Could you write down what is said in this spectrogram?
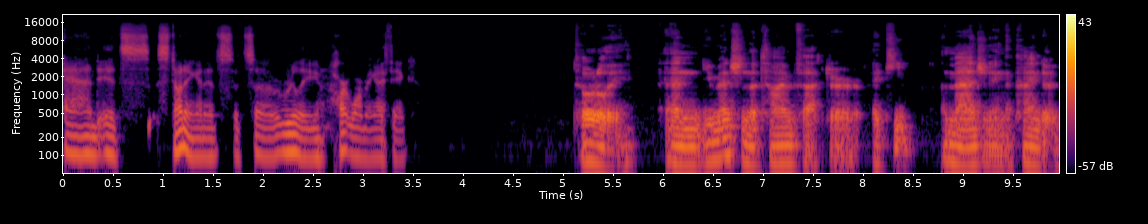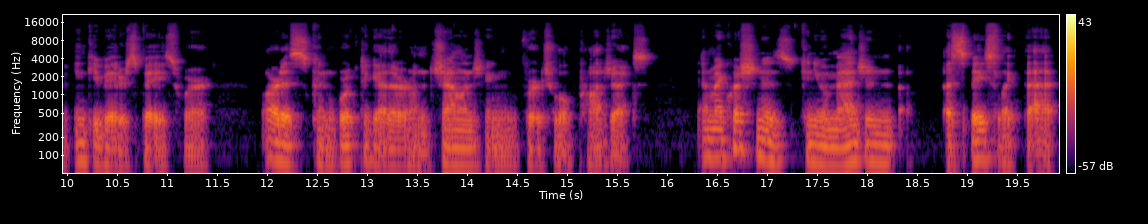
and it's stunning and it's it's uh, really heartwarming i think totally and you mentioned the time factor i keep imagining a kind of incubator space where artists can work together on challenging virtual projects and my question is can you imagine a space like that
